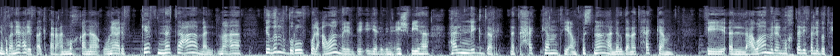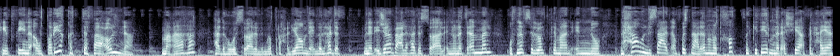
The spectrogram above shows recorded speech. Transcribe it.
نبغى نعرف أكثر عن مخنا ونعرف كيف نتعامل معه في ظل الظروف والعوامل البيئية اللي بنعيش فيها. هل نقدر نتحكم في أنفسنا؟ هل نقدر نتحكم في العوامل المختلفة اللي بتحيط فينا أو طريقة تفاعلنا معاها هذا هو السؤال اللي بنطرح اليوم لأنه الهدف من الإجابة على هذا السؤال إنه نتأمل وفي نفس الوقت كمان إنه نحاول نساعد أنفسنا على إنه نتخطى كثير من الأشياء في الحياة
